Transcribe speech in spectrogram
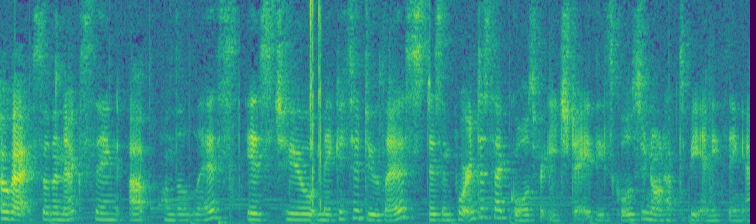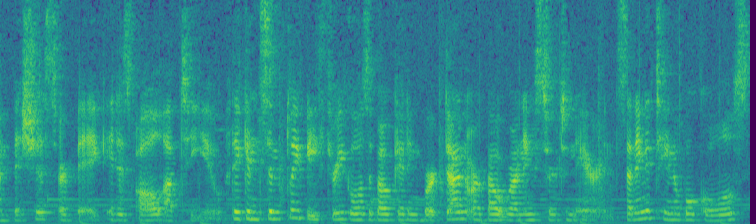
Okay, so the next thing up on the list is to make a to-do list. It is important to set goals for each day. These goals do not have to be anything ambitious or big. It is all up to you. They can simply be three goals about getting work done or about running certain errands. Setting attainable goals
